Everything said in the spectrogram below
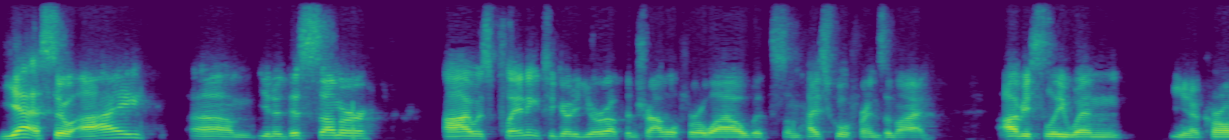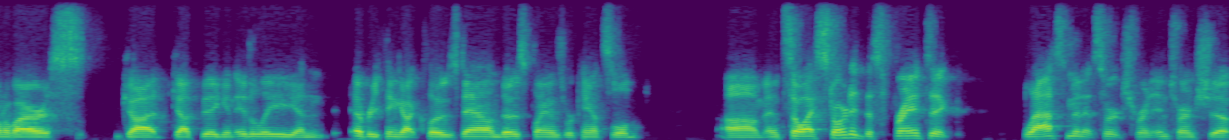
Yeah, so I, um, you know, this summer I was planning to go to Europe and travel for a while with some high school friends of mine. Obviously, when you know coronavirus got got big in Italy and everything got closed down, those plans were canceled. Um, and so I started this frantic last minute search for an internship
